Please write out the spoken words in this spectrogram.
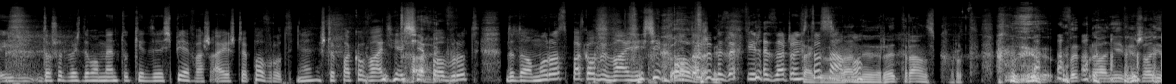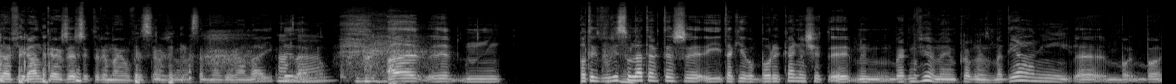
I doszedłeś do momentu, kiedy śpiewasz, a jeszcze powrót, nie? Jeszcze pakowanie się, Tak. powrót do domu, rozpakowywanie się po to, żeby za chwilę zacząć tak to samo. zwany retransport. Wypranie, wieszanie na firankach rzeczy, które mają wysnąć do następnego rana i tyle. No. Ale y, mm, po tych 20 latach też y, i takiego borykania się, y, mm, bo jak mówiłem, miałem problem z mediami, y, bo, bo,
